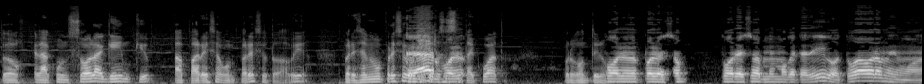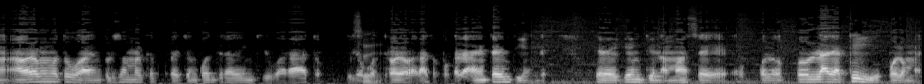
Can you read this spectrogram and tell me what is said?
los- la consola GameCube aparece a buen precio todavía. Parece el mismo precio que Claro, el por- 64. Pero continúa. Por, por eso por eso mismo que te digo, tú ahora mismo, ahora mismo tú vas, incluso en Marketplace, tú encuentras GameCube barato y los Sí. controles baratos, porque la gente entiende que el GameCube nada más se, por, lo- por la de aquí por lo menos,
